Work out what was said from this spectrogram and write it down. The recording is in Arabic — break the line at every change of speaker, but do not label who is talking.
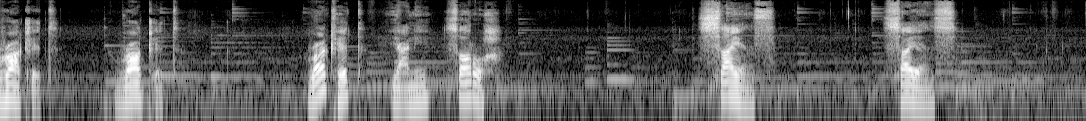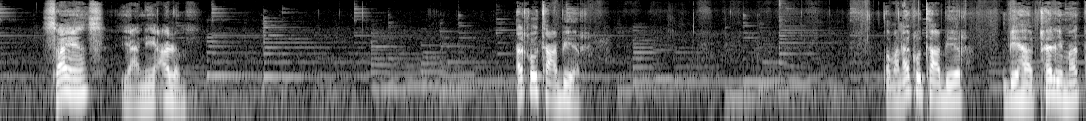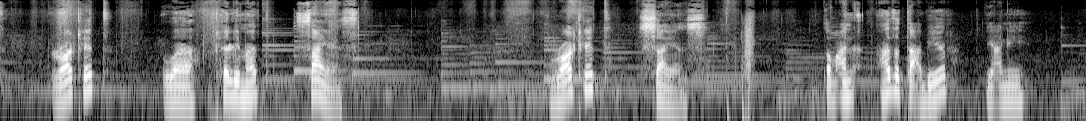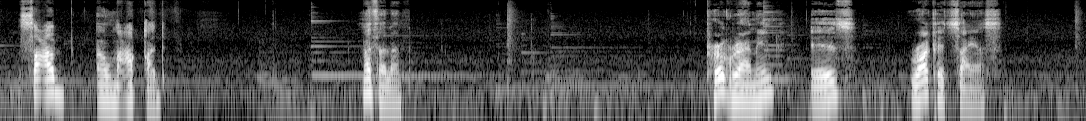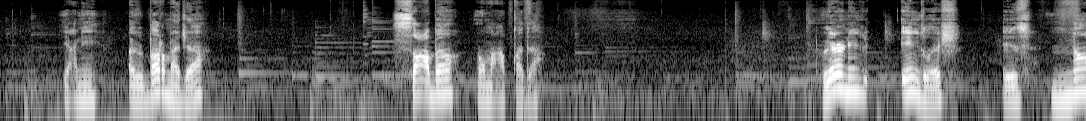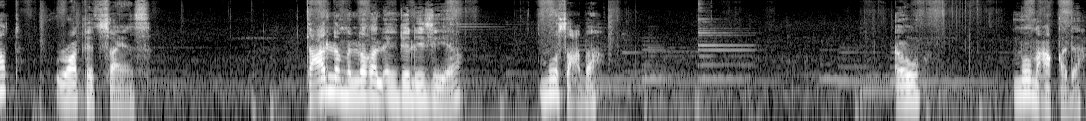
rocket rocket rocket يعني صاروخ science science science يعني علم اكو تعبير طبعا اكو تعبير بها كلمة rocket وكلمة science. Rocket science. طبعا هذا التعبير يعني صعب أو معقد. مثلا programming is rocket science. يعني البرمجة صعبة ومعقدة. Learning English is not rocket science. تعلم اللغة الإنجليزية مو صعبة. أو مو معقدة.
